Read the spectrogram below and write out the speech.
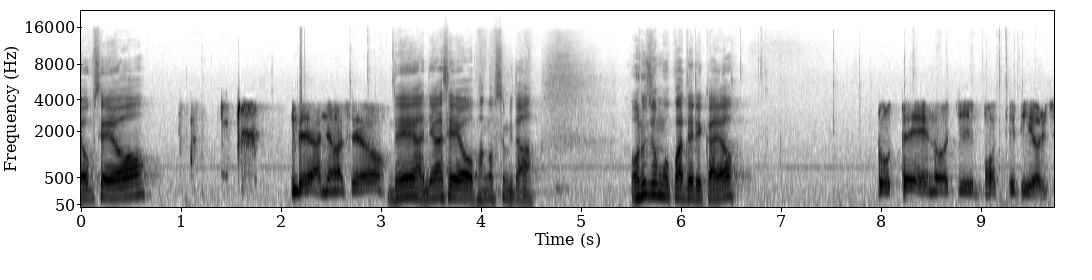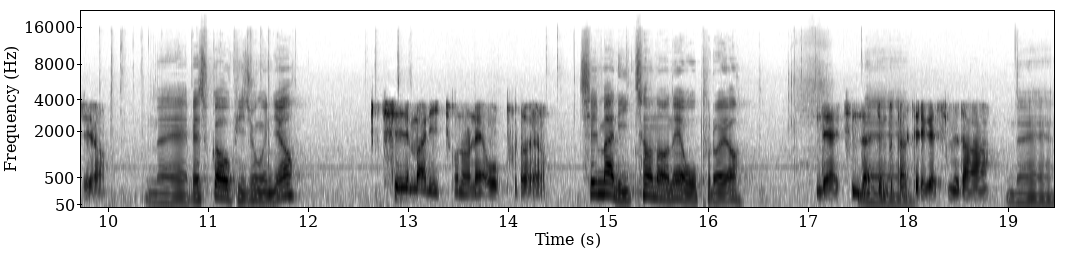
여보세요. 네, 안녕하세요. 네, 안녕하세요. 반갑습니다. 어느 종목 봐드릴까요? 롯데에너지 머티리얼즈요. 네, 매수가 후 비중은요? 7만 2천 원에 5%요. 7만 2천 원에 5%요. 네, 진단 좀 네. 부탁드리겠습니다. 네,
